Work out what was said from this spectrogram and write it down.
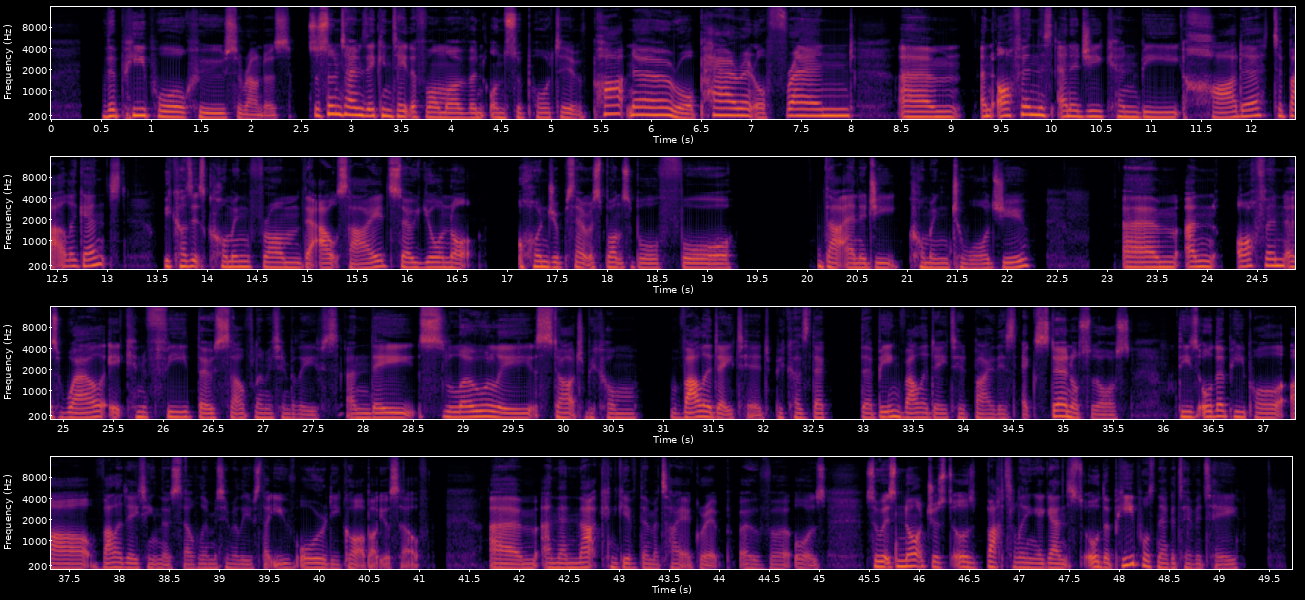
the people who surround us. So sometimes they can take the form of an unsupportive partner or parent or friend. Um, and often this energy can be harder to battle against because it's coming from the outside. So you're not 100% responsible for that energy coming towards you. Um, and often as well, it can feed those self limiting beliefs and they slowly start to become validated because they're they're being validated by this external source. These other people are validating those self limiting beliefs that you've already got about yourself. Um, and then that can give them a tighter grip over us. So it's not just us battling against other people's negativity,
